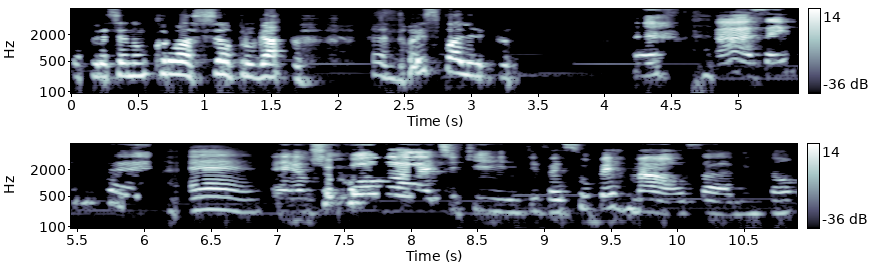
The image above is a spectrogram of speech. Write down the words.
oferecendo um croissant pro gato, é dois palitos. Ah, sempre tem. É. É um chocolate que, que faz super mal, sabe? Então,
